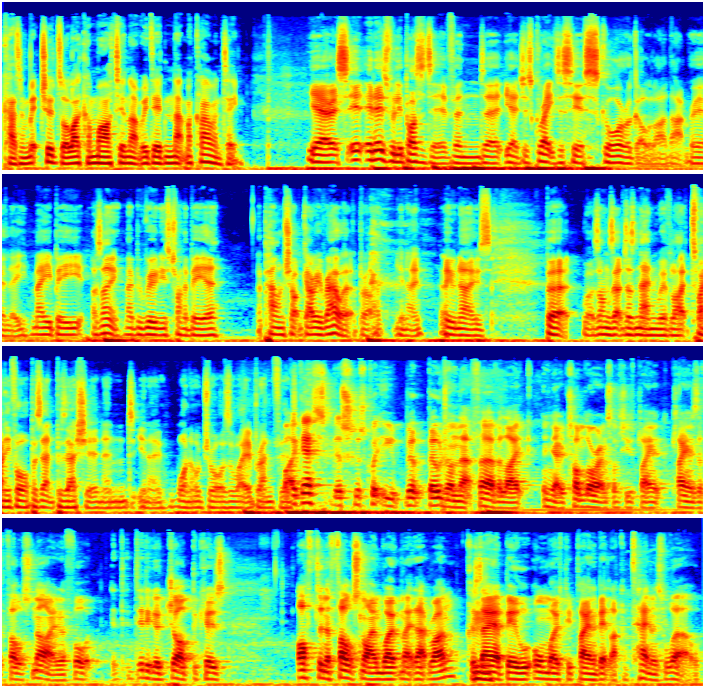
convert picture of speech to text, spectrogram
Kazim Richards or like a Martin like we did in that McClaren team. Yeah, it's it, it is really positive, and uh, yeah, just great to see us score a goal like that. Really, maybe I don't know, maybe Rooney's trying to be a, a pound shot Gary Rowett, but you know who knows. But well, as long as that doesn't end with like twenty four percent possession and you know one or draws away at Brentford. But I guess just, just quickly build build on that further. Like you know, Tom Lawrence obviously is playing playing as a false nine. I thought it did a good job because often a false nine won't make that run because Hmm. they will be, almost be playing a bit like a ten as well.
